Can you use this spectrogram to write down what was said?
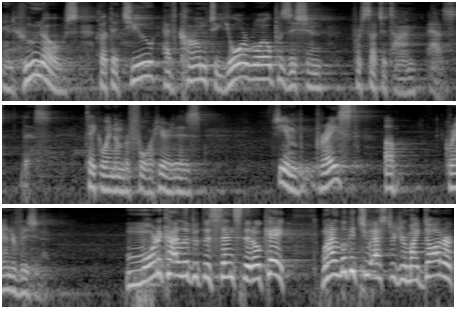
And who knows but that you have come to your royal position for such a time this? Takeaway number four here it is. She embraced a grander vision. Mordecai lived with this sense that, okay, when I look at you, Esther, you're my daughter,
